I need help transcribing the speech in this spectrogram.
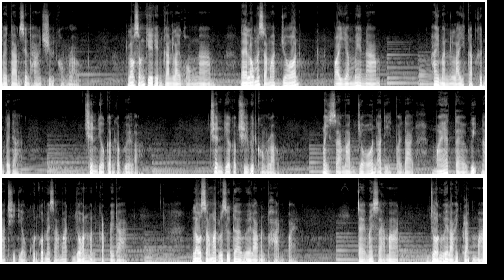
ไปตามเส้นทางชีวิตของเรา เราสังเกตเห็นการไหลของน้ำแต่เราไม่สามารถย้อนไปยังแม่น้ำให้มันไหลกลับขึ้นไปได้ เช่นเดียวกันกับเวลา เช่นเดียวกับชีวิตของเรา ไม่สามารถย้อนอดีตไปได้ แม้แต่วินาทีเดียว คุณก็ไม่สามารถย้อนมันกลับไปได้ เราสามารถรู้สึกได้เวลามันผ่านไป แต่ไม่สามารถย้อนเวลาให้กลับมา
